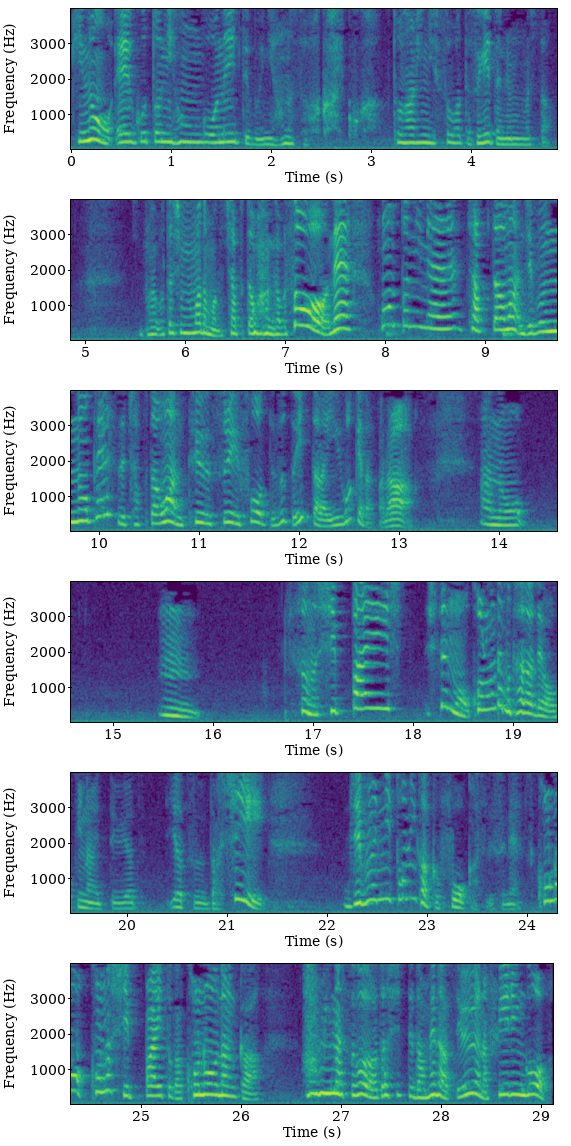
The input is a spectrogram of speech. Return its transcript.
昨日、英語と日本語をネイティブに話す若い子が隣に座ってすげえと思いました。私もまだまだチャプター1が、そうね、本当にね、チャプター1、自分のペースでチャプター1、2、3、4ってずっと言ったらいいわけだから、あの、うん。その失敗しても、転んでもただでは起きないっていうやつやつだし、自分にとにかくフォーカスですね。この、この失敗とか、このなんか、あ、みんなすごい私ってダメだっていうようなフィーリングを、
